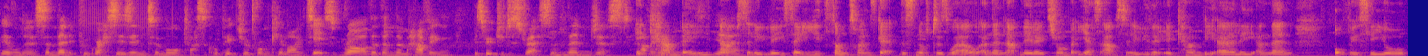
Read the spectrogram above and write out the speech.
illness and then it progresses into more classical picture of bronchiolitis it, rather than them having respiratory distress and mm-hmm. then just it can be yeah. absolutely so you'd sometimes get the snot as well and then apnea later on but yes absolutely it can be early and then obviously your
